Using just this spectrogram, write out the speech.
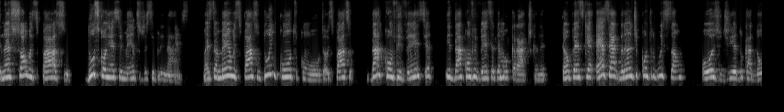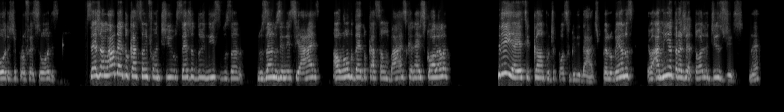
E não é só o espaço dos conhecimentos disciplinares, mas também é o espaço do encontro com o outro, é o espaço da convivência e da convivência democrática. Né? Então, eu penso que essa é a grande contribuição hoje de educadores, de professores, seja lá da educação infantil, seja do início dos anos, dos anos iniciais, ao longo da educação básica, né? a escola ela cria esse campo de possibilidade, pelo menos eu, a minha trajetória diz disso, né?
